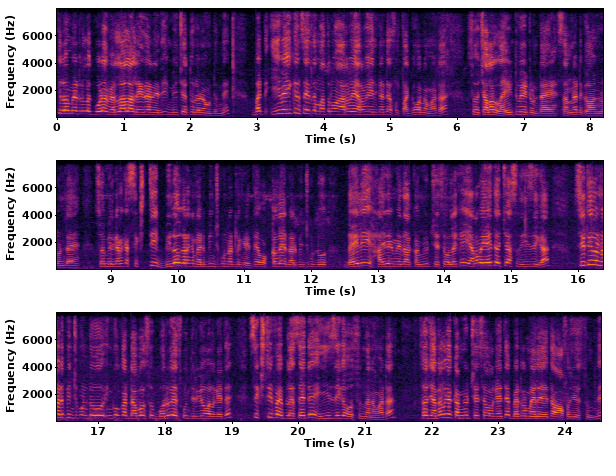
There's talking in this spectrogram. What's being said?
కిలోమీటర్లకు కూడా వెళ్ళాలా లేదా అనేది మీ చేతుల్లోనే ఉంటుంది. బట్ ఈ వెహికల్స్ అయితే మాత్రం అరవై అరవై ఐదు కంటే అసలు తగ్గవన్నమాట. సో చాలా లైట్ వెయిట్ ఉంటాయి సన్నటి గాన్లు ఉంటాయి. సో మీరు కనుక సిక్స్టీ బిలో కనుక నడిపించుకున్నట్లయితే ఒక్కళ్ళే నడిపించుకుంటూ డైలీ హైవే మీద కమ్యూట్ చేసే వాళ్ళకి ఎనభై అయితే వచ్చేస్తుంది ఈజీగా. సిటీలో నడిపించుకుంటూ ఇంకొక డబల్స్ బొరువు వేసుకుని తిరిగే వాళ్ళకైతే సిక్స్టీ ఫైవ్ ప్లస్ అయితే ఈజీగా వస్తుందన్నమాట. సో జనరల్గా కమ్యూట్ చేసే వాళ్ళకైతే బెటర్ మైలేజ్ అయితే ఆఫర్ చేస్తుంది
